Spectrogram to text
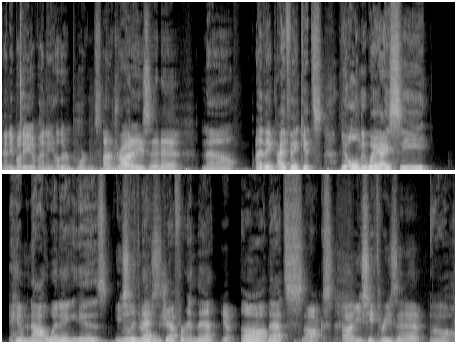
Anybody of any other importance? Really. Andrade's in it. No, I think I think it's the only way I see him not winning is really EC3's. Matt and Jeff are in that. Yep. Oh, that sucks. Uh, EC3's in it. Oh,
